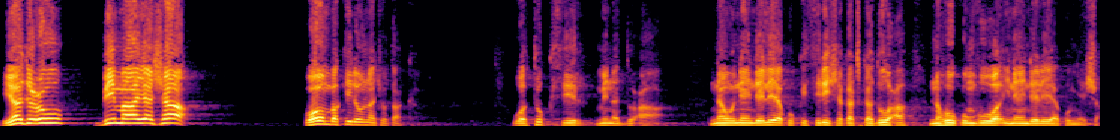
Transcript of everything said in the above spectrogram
Yad'u bima yasha. Waomba kile unachotaka. Wa tukthir min ad-du'a na unaendelea kukithirisha katika dua na huku mvua inaendelea kunyesha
